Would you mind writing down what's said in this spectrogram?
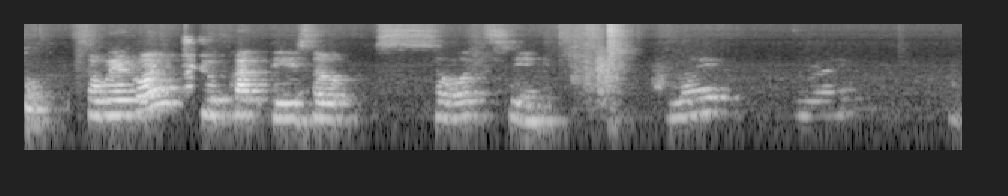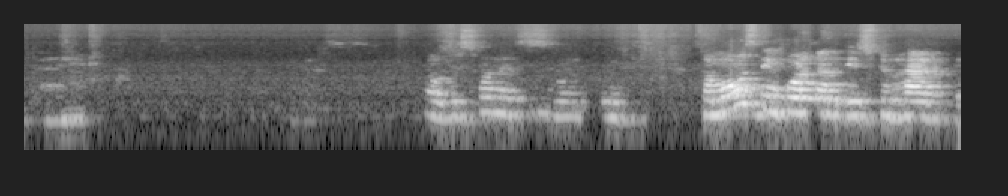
so we're going to cut these. So so let's see. I right? Okay. Oh, this one is. So most important is to have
